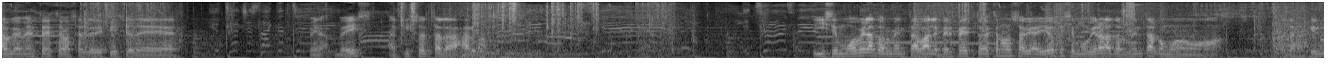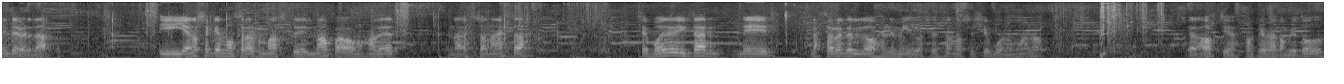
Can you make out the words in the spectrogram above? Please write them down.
Obviamente este va a ser el edificio de, Mira, ¿veis? Aquí suelta las armas. Y se mueve la tormenta, vale, perfecto. Esto no lo sabía yo, que se moviera la tormenta como las skirmish de verdad. Y ya no sé qué mostrar más del mapa Vamos a ver la zona esta. Se puede editar de las torres de los enemigos Eso no sé si es bueno o malo. Ya la hostia, porque me ha cambiado todo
